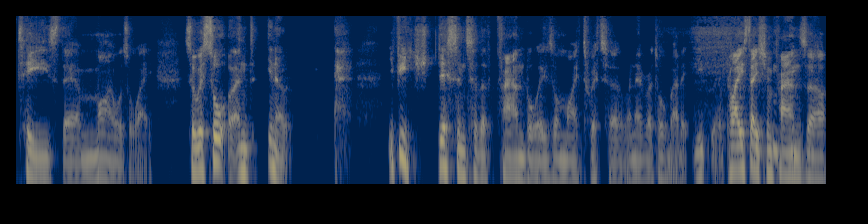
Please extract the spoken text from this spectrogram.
teased. They're miles away. So we're sort of, and you know, if you listen to the fanboys on my Twitter whenever I talk about it, you, PlayStation fans are,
